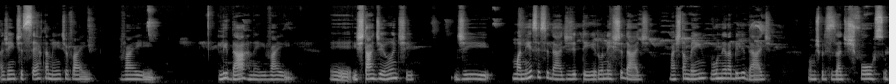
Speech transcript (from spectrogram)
a gente certamente vai, vai lidar né, e vai é, estar diante de uma necessidade de ter honestidade, mas também vulnerabilidade. Vamos precisar de esforço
